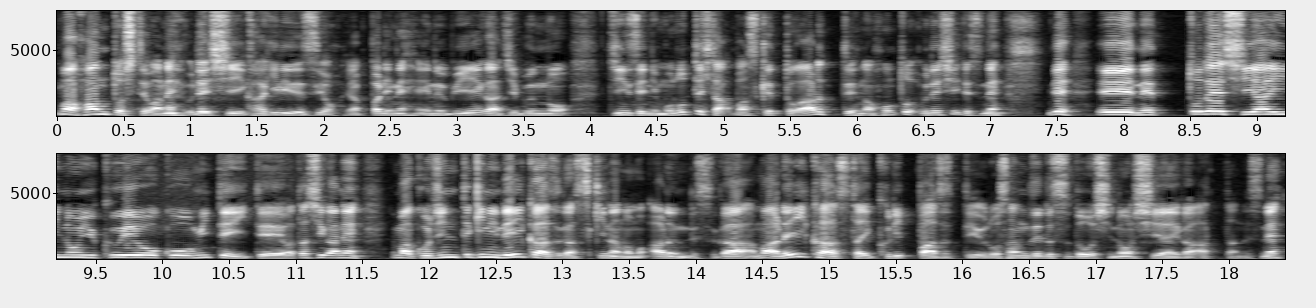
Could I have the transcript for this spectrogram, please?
まあ、ファンとしてはね、嬉しい限りですよ。やっぱりね、NBA が自分の人生に戻ってきたバスケットがあるっていうのは本当嬉しいですね。で、え、ネットで試合の行方をこう見ていて、私がね、まあ個人的にレイカーズが好きなのもあるんですが、まあレイカーズ対クリッパーズっていうロサンゼルス同士の試合があったんですね。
